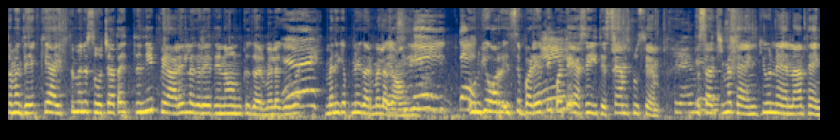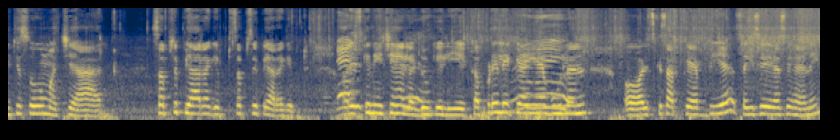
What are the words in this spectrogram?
तो मैं देख के आई तो मैंने सोचा था इतनी प्यारे लग रहे थे ना उनके घर में लगे हुए। मैंने कि अपने घर में लगाऊँगी। उनके और इससे बड़े थे बट ऐसे ही थे सेम टू सेम तो सच में thank you Naina thank you so much यार। सबसे प्यारा गिफ्ट सबसे प्यारा गिफ्ट। और इसके नीचे है लड्डू के लिए। कपड़े लेके आई हैं वूलन। और इसके साथ कैप भी है सही से ऐसे है नहीं।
